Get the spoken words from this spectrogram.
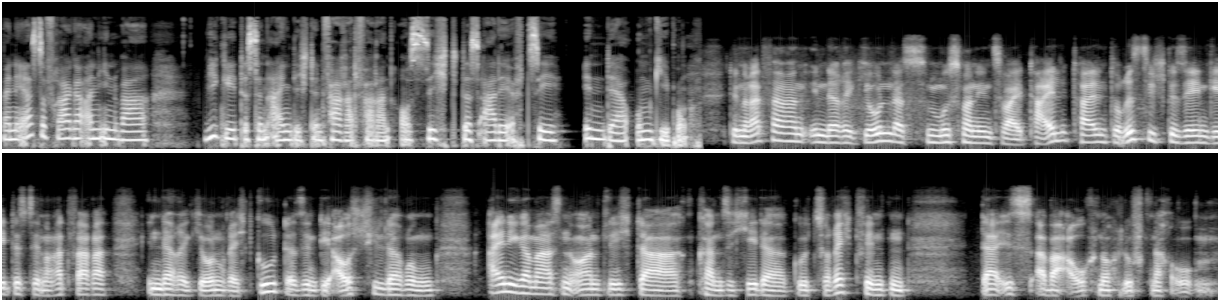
Meine erste Frage an ihn war, wie geht es denn eigentlich den Fahrradfahrern aus Sicht des ADFC in der Umgebung? Den Radfahrern in der Region, das muss man in zwei Teile teilen. Touristisch gesehen geht es den Radfahrern in der Region recht gut. Da sind die Ausschilderungen einigermaßen ordentlich. Da kann sich jeder gut zurechtfinden. Da ist aber auch noch Luft nach oben.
